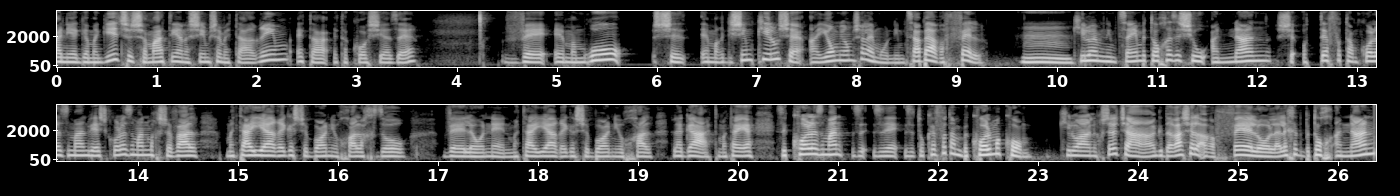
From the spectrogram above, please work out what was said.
אני גם אגיד ששמעתי אנשים שמתארים את, ה, את הקושי הזה, והם אמרו שהם מרגישים כאילו שהיום-יום שלהם הוא נמצא בערפל. Mm, כאילו הם נמצאים בתוך איזשהו ענן שעוטף אותם כל הזמן, ויש כל הזמן מחשבה על מתי יהיה הרגע שבו אני אוכל לחזור ולאונן, מתי יהיה הרגע שבו אני אוכל לגעת, מתי יהיה... זה כל הזמן, זה, זה, זה תוקף אותם בכל מקום. כאילו, אני חושבת שההגדרה של ערפל, או ללכת בתוך ענן,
